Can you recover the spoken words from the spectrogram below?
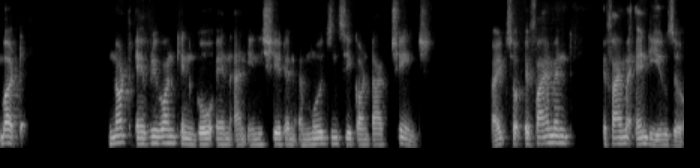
But not everyone can go in and initiate an emergency contact change, right? So if I'm in if I'm an end user,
